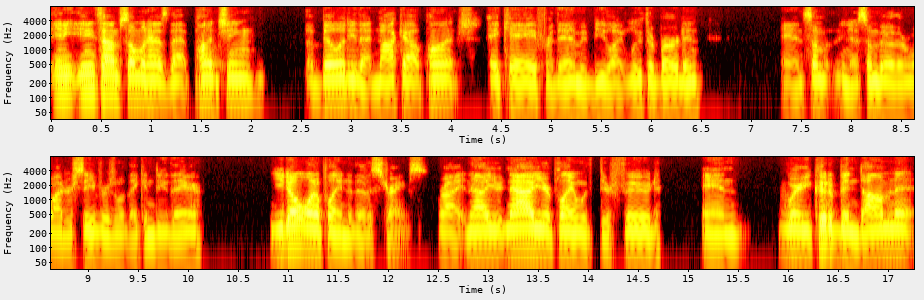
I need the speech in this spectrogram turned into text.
any anytime someone has that punching ability, that knockout punch, aka for them it'd be like Luther Burden and some you know some of the other wide receivers, what they can do there. You don't want to play into those strengths, right? Now you're now you're playing with your food, and where you could have been dominant,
